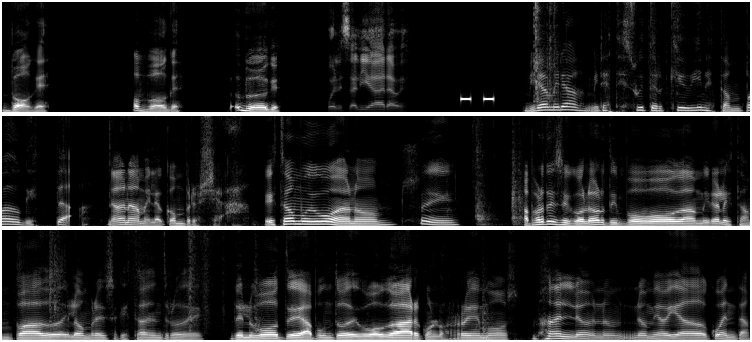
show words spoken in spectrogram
Vogue. O Vogue. Vogue. Pues le salía árabe. Mirá, mirá, mirá este suéter qué bien estampado que está. No, no, me lo compro ya. Está muy bueno, sí. Aparte ese color tipo boga, mirá el estampado del hombre ese que está dentro de, del bote a punto de bogar con los remos. Mal, no, no, me había dado cuenta.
